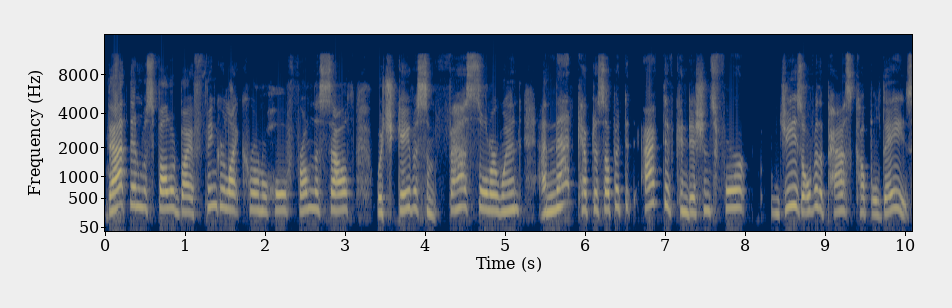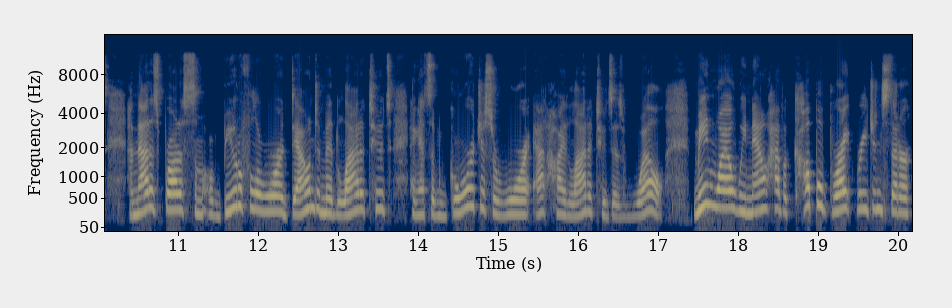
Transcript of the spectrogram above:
That then was followed by a finger-like coronal hole from the south, which gave us some fast solar wind, and that kept us up at active conditions for geez, over the past couple days. And that has brought us some uh, beautiful aurora down to mid latitudes and got some gorgeous aurora at high latitudes as well. Meanwhile, we now have a couple bright regions that are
